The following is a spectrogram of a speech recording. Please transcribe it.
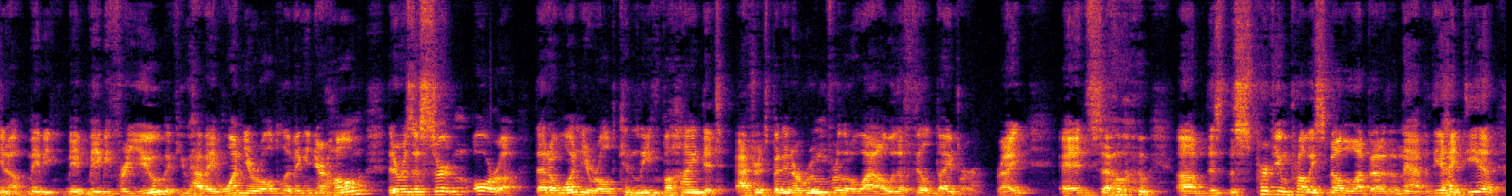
you know, maybe, maybe, for you, if you have a one year old living in your home, there is a certain aura that a one year old can leave behind it after it's been in a room for a little while with a filled diaper, right? And so um, this this perfume probably smelled a lot better than that. But the idea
